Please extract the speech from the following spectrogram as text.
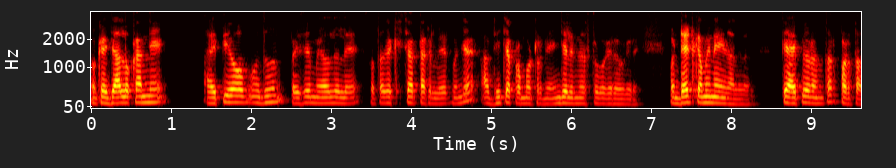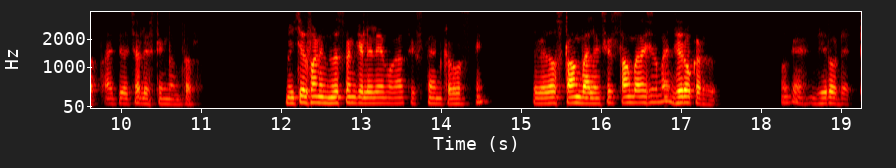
ओके ज्या लोकांनी आय पी ओमधून पैसे मिळवलेले स्वतःच्या खिशात टाकलेले आहेत म्हणजे आधीच्या प्रमोटरने एंजल इन्व्हेस्टर वगैरे वगैरे. पण डेट कमी नाही झालेलं. ते आय पी ओ नंतर पडतात आय पी ओच्या लिस्टिंग नंतर. म्युच्युअल फंड इन्व्हेस्टमेंट केलेले आहे बघा सिक्स नाईन करोड्सनी with strong balance sheet strong balance sheet म्हणजे झिरो कर्ज. Okay zero debt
